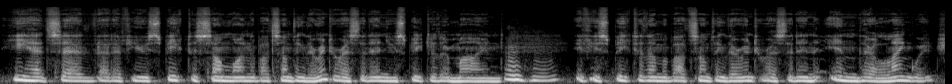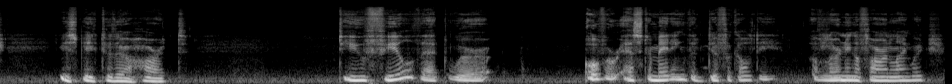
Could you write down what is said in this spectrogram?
He had said that if you speak to someone about something they're interested in, you speak to their mind. Mm-hmm. If you speak to them about something they're interested in in their language, you speak to their heart. Do you feel that we're overestimating the difficulty of learning a foreign language?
